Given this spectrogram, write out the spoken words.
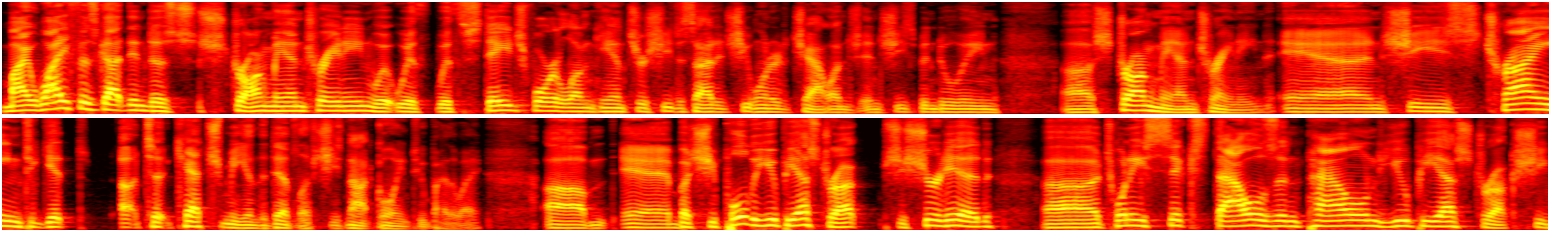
my wife has gotten into strongman training with, with, with stage four lung cancer. She decided she wanted a challenge, and she's been doing uh, strongman training, and she's trying to get uh, to catch me in the deadlift. She's not going to, by the way. Um, and, but she pulled a UPS truck. She sure did. Uh, 26,000 pound UPS truck. She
